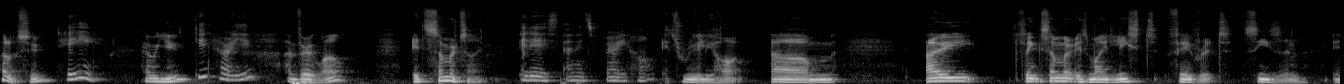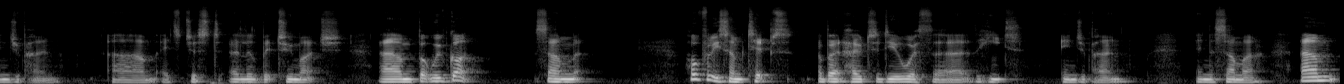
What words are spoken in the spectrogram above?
Hello, Sue. Hey, How are you? good. How are you? I'm very well. It's summertime, It is, and it's very hot. it's really hot. Um, I think summer is my least favorite season in Japan. Um, it's just a little bit too much. Um, but we've got some, hopefully, some tips about how to deal with uh, the heat in Japan in the summer. Um,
